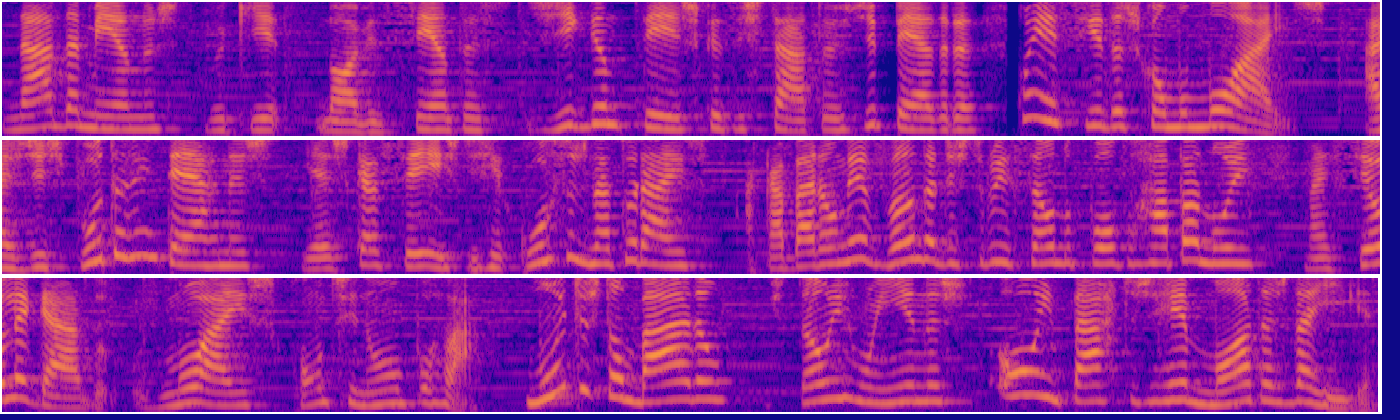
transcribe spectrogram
nada menos do que 900 gigantescas estátuas de pedra conhecidas como moais. As disputas internas e a escassez de recursos naturais acabaram levando à destruição do povo Rapanui, mas seu legado, os Moais, continuam por lá. Muitos tombaram, estão em ruínas ou em partes remotas da ilha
